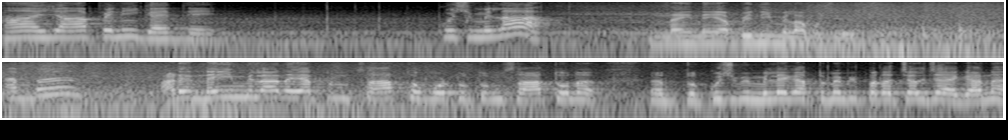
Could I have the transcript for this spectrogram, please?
हाँ यहाँ पे नहीं गए थे। कुछ मिला? नहीं नहीं अभी नहीं मिला मुझे। अब? अरे नहीं मिला ना यार तुम साथ हो मोटू तुम साथ हो ना तो कुछ भी मिलेगा तुम्हें भी पता चल जाएगा ना।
